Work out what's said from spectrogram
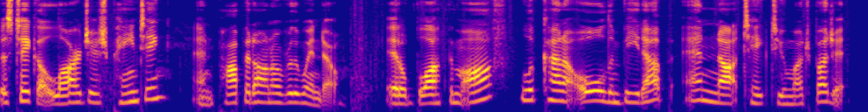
Just take a largish painting and pop it on over the window. It'll block them off, look kind of old and beat up, and not take too much budget.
